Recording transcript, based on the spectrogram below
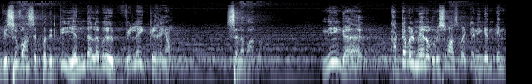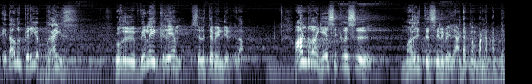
விசுவாசிப்பதற்கு எந்த அளவு விலை கிரயம் செலவாகும்? நீங்க கடவுள் மேல ஒரு விசுவாசம் வைக்க நீங்க என்- என்- ஏதாவது பெரிய பிரைஸ் ஒரு விலை கிரயம் செலுத்த வேண்டியிருக்குதா? ஆண்டவா இயேசு கிறிஸ்து மறுத்து சிலுவையில் அடக்கம் பண்ணப்பட்ட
